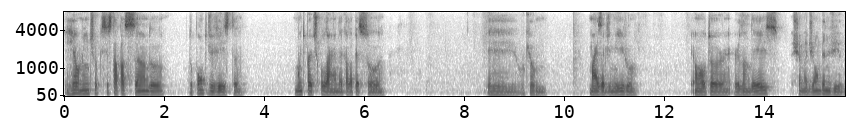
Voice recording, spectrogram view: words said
realmente o que se está passando do ponto de vista muito particular daquela pessoa. E o que eu mais admiro é um autor irlandês, chama John Benville,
